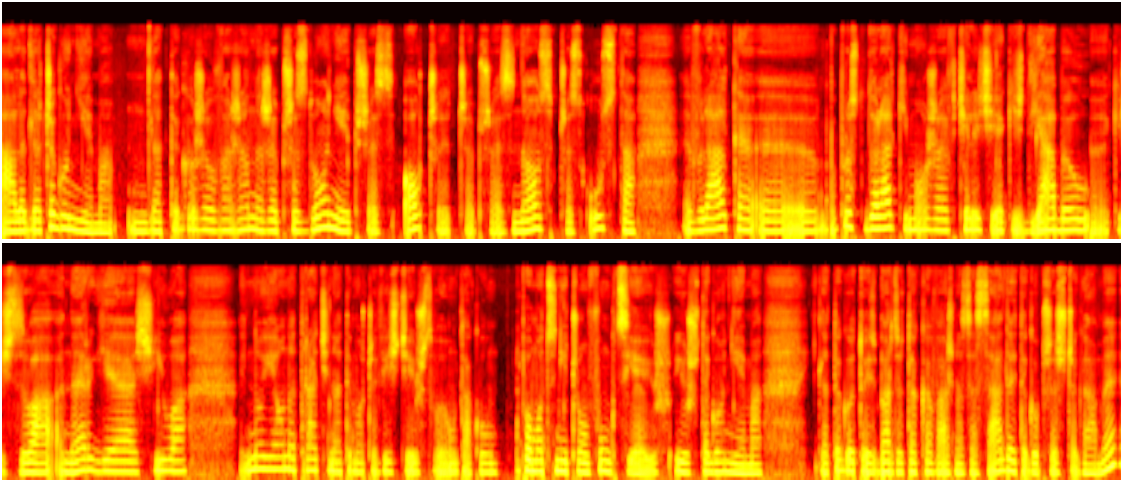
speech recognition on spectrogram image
Ale dlaczego nie ma? Dlatego, że uważano, że przez dłonie, przez oczy, czy przez nos, przez usta w lalkę, e, po prostu do lalki może wcielić się jakiś diabeł, jakaś zła energia, siła. No i ona traci na tym oczywiście już swoją taką pomocniczą funkcję, już, już tego nie ma. Dlatego to jest bardzo taka ważna zasada i tego przestrzegamy.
